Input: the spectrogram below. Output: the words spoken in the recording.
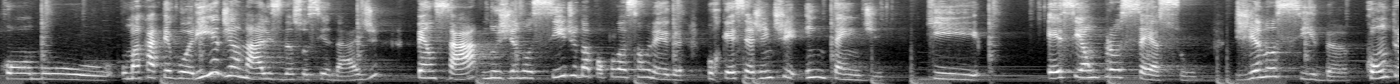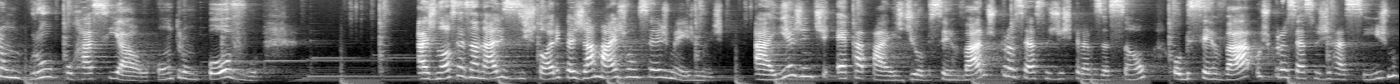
como uma categoria de análise da sociedade, pensar no genocídio da população negra. Porque se a gente entende que esse é um processo genocida contra um grupo racial, contra um povo, as nossas análises históricas jamais vão ser as mesmas. Aí a gente é capaz de observar os processos de escravização, observar os processos de racismo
